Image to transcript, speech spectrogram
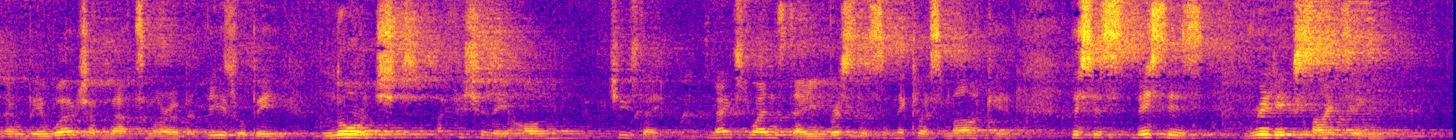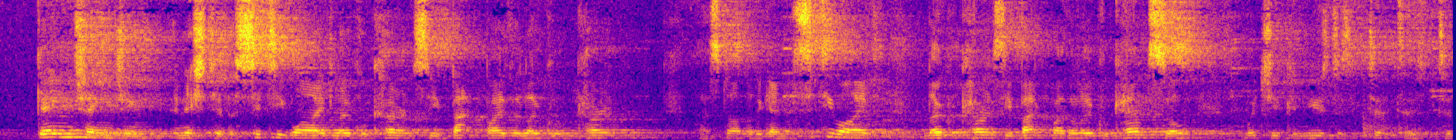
there will be a workshop about tomorrow, but these will be launched officially on Tuesday, next Wednesday in Bristol St Nicholas Market. This is, this is really exciting, game changing initiative, a citywide local currency backed by the local current. I'll start that again. A citywide local currency backed by the local council, which you can use to, to, to,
